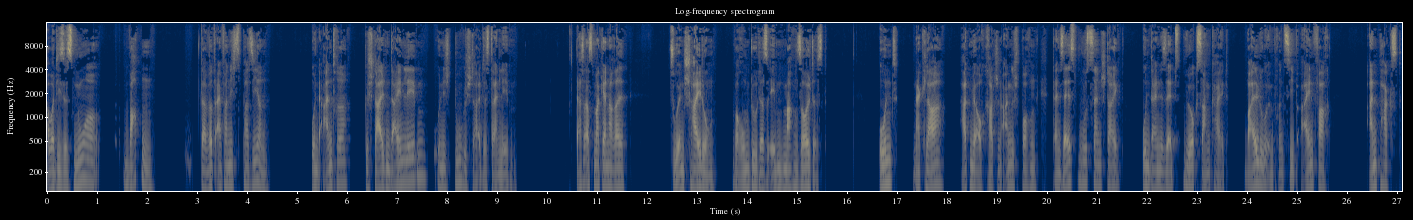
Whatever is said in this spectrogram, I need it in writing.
Aber dieses nur warten, da wird einfach nichts passieren. Und andere gestalten dein Leben und nicht du gestaltest dein Leben. Das erstmal generell zur Entscheidung, warum du das eben machen solltest. Und, na klar, hatten wir auch gerade schon angesprochen, dein Selbstbewusstsein steigt und deine Selbstwirksamkeit, weil du im Prinzip einfach anpackst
